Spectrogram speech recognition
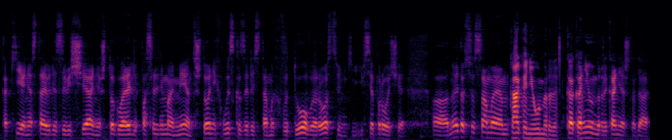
какие они оставили завещания, что говорили в последний момент, что о них высказались там их вдовы, родственники и все прочее. А, но это все самое... Как они умерли. Как они умерли, конечно, да.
